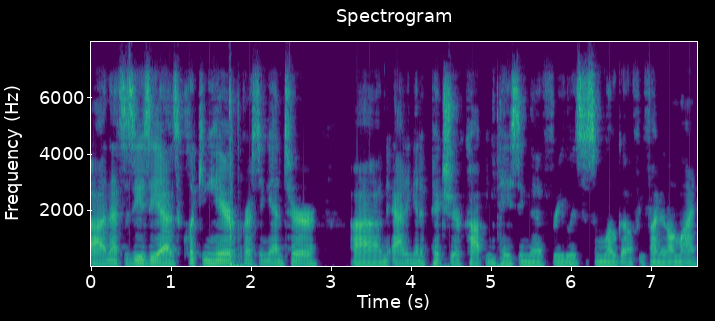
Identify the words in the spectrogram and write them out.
Uh, and that's as easy as clicking here, pressing enter, and adding in a picture, copying and pasting the free system logo if you find it online.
